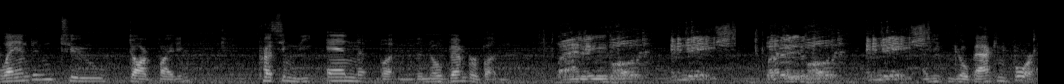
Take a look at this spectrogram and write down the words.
landing to dogfighting, pressing the N button, the November button. Landing mode engaged. Weapon mode engaged. And you can go back and forth.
